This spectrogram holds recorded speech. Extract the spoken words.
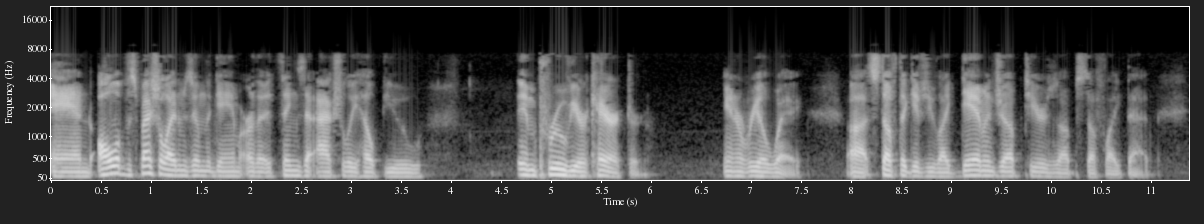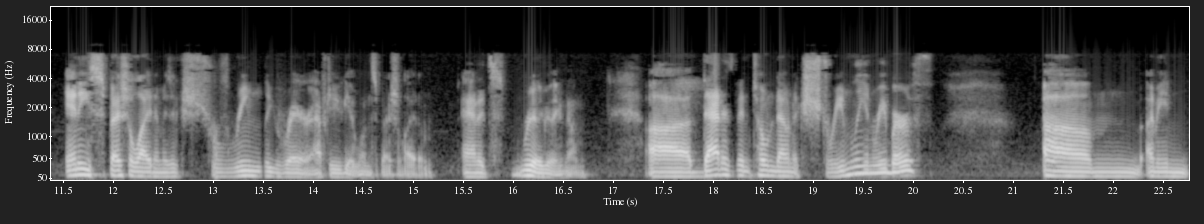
And all of the special items in the game are the things that actually help you improve your character in a real way. Uh, stuff that gives you like damage up, tears up, stuff like that. Any special item is extremely rare after you get one special item. And it's really, really dumb. Uh, that has been toned down extremely in Rebirth. Um, I mean,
